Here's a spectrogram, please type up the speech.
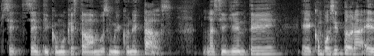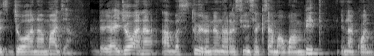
sentí como que estábamos muy conectados. La siguiente eh, compositora es Joana Maya. Andrea y Joana ambas estuvieron en una residencia que se llama One Beat, en la cual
